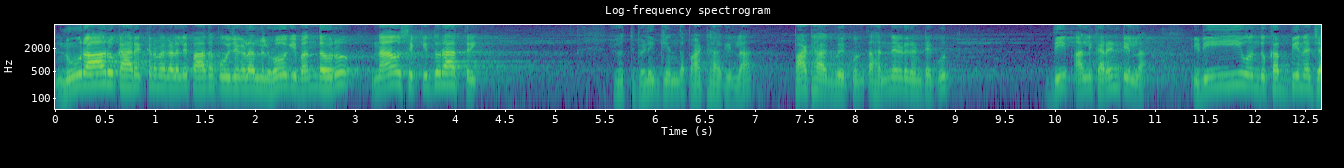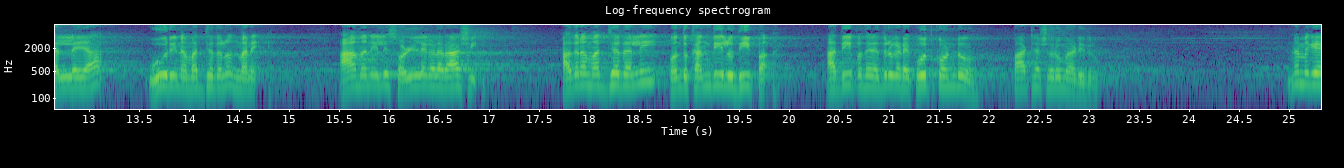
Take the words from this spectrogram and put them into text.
ನೂರಾರು ಕಾರ್ಯಕ್ರಮಗಳಲ್ಲಿ, ಪಾದಪೂಜೆಗಳಲ್ಲಿ ಹೋಗಿ ಬಂದವರು ನಾವು ಸಿಕ್ಕಿದ್ದು ರಾತ್ರಿ. ಇವತ್ತು ಬೆಳಿಗ್ಗೆಯಿಂದ ಪಾಠ ಆಗಿಲ್ಲ. ಪಾಠ ಆಗಬೇಕು ಅಂತ ಹನ್ನೆರಡು ಗಂಟೆ ಕೂತ್ ದೀಪ್ ಅಲ್ಲಿ ಕರೆಂಟ್ ಇಲ್ಲ. ಇಡೀ ಒಂದು ಕಬ್ಬಿನ ಜಲ್ಲೆಯ ಊರಿನ ಮಧ್ಯದಲ್ಲೊಂದು ಮನೆ. ಆ ಮನೆಯಲ್ಲಿ ಸೊಳ್ಳೆಗಳ ರಾಶಿ. ಅದರ ಮಧ್ಯದಲ್ಲಿ ಒಂದು ಕಂದೀಲು ದೀಪ. ಆ ದೀಪದ ಎದುರುಗಡೆ ಕೂತ್ಕೊಂಡು ಪಾಠ ಶುರು ಮಾಡಿದರು. ನಮಗೆ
